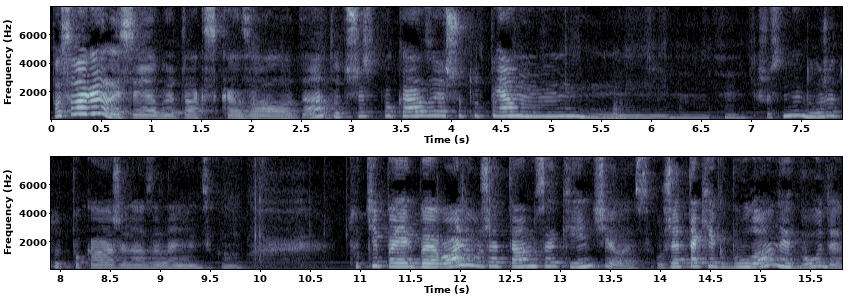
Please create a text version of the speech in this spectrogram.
посварилися, я би так сказала. Да? Тут щось показує, що тут прям щось не дуже тут показана Зеленського. Тут, типа, якби роль вже там закінчилась. Уже так, як було, не буде.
